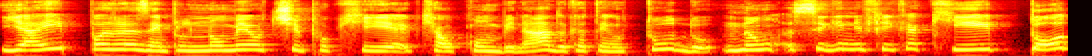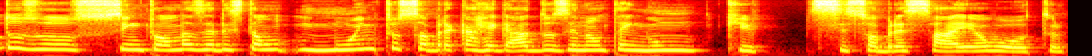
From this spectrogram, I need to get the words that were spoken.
E aí, por exemplo, no meu tipo que, que é o combinado, que eu tenho tudo, não significa que todos os sintomas eles estão muito sobrecarregados e não tem um que se sobressai ao outro.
